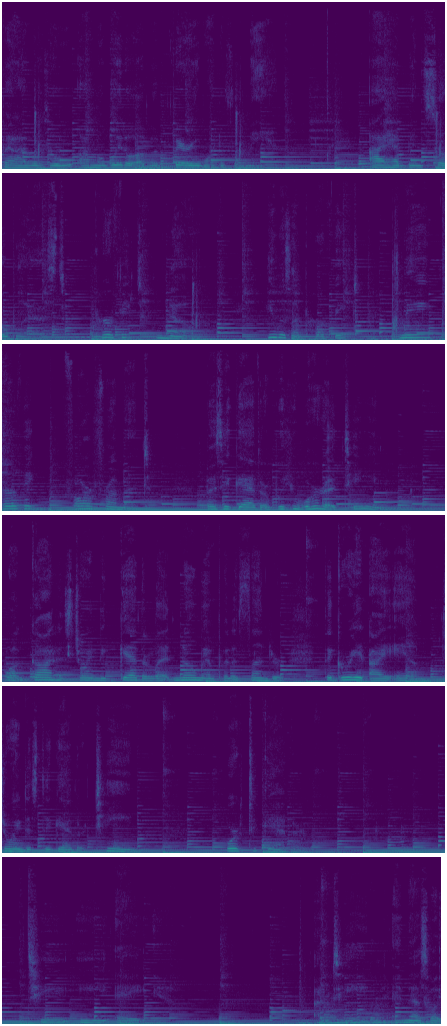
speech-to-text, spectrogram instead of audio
But I was a, I'm a widow of a very wonderful man. I have been so blessed. Perfect? No. He wasn't perfect. Me, perfect? Far from it. But together, we were a team. What God has joined together, let no man put asunder. The great I am joined us together, team. Work together. T E A M. A team. And that's what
